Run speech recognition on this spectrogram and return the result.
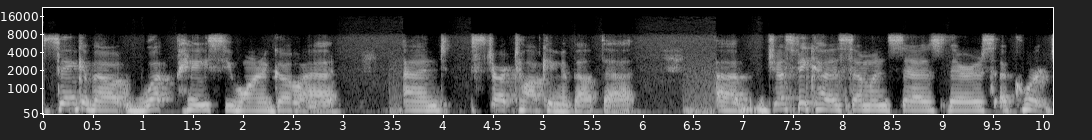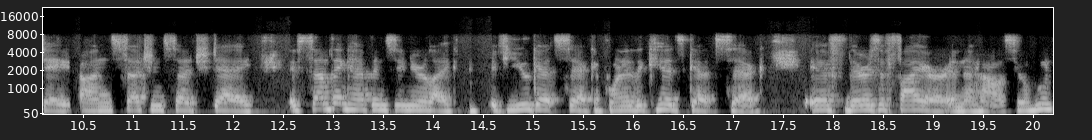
think about what pace you want to go at and start talking about that. Uh, just because someone says there's a court date on such and such day, if something happens in your life, if you get sick, if one of the kids gets sick, if there's a fire in the house, or who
